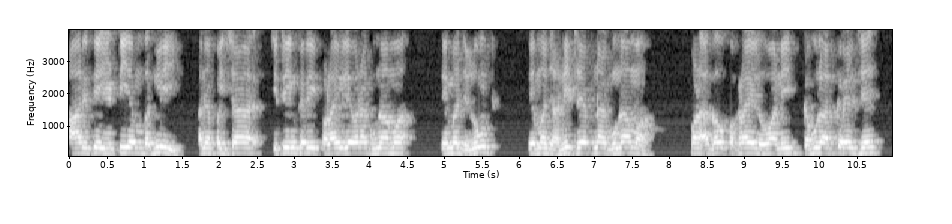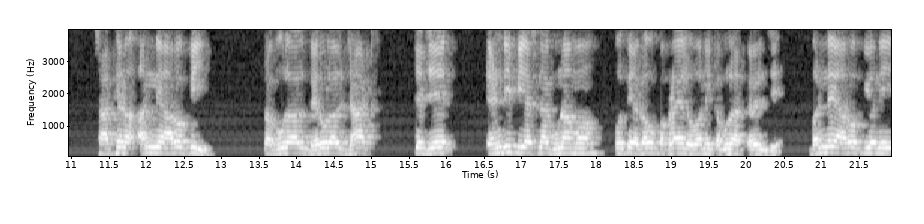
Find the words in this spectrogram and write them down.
આ રીતે એટીએમ બદલી અને પૈસા ચીટિંગ કરી પડાવી લેવાના ગુનામાં તેમજ લૂંટ તેમજ હની ટ્રેપના ગુનામાં પણ અગાઉ પકડાયેલ હોવાની કબૂલાત કરેલ છે. સાથેના અન્ય આરોપી પ્રભુલાલ ભેરુલાલ જાટ કે જે એનડીપીએસના ગુનામાં પોતે અગાઉ પકડાયેલ હોવાની કબૂલાત કરેલ છે. બંને આરોપીઓની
